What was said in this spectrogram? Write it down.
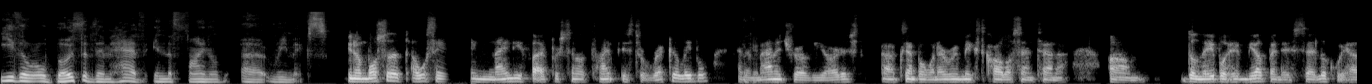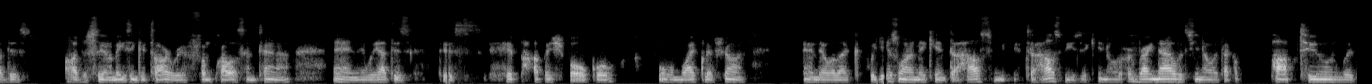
either or both of them have in the final uh, remix you know most of the i would say 95% of the time is the record label and okay. the manager of the artist uh, example when i remixed carlos santana um, the label hit me up and they said look we have this obviously an amazing guitar riff from carlos santana and we have this this hip-hopish vocal from wyclef jean and they were like, "We just want to make it into house into house music." You know, mm-hmm. right now it's you know it's like a pop tune with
